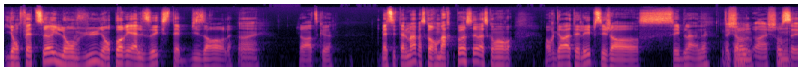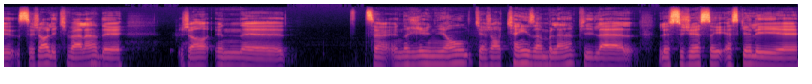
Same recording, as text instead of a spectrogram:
ils ont fait ça, ils l'ont vu, ils ont pas réalisé que c'était bizarre, là. Ouais. Genre, en tout cas. Mais c'est tellement parce qu'on remarque pas ça, parce qu'on on regarde la télé, puis c'est genre, c'est blanc, là. Je C'est comme. trouve, ouais, je trouve Mm. c'est- c'est genre l'équivalent de genre une euh, une réunion qui a genre 15 hommes blancs puis la- le sujet c'est est-ce que les euh,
